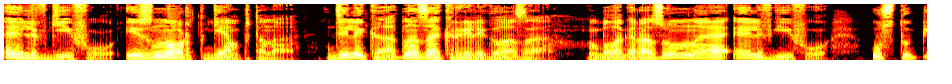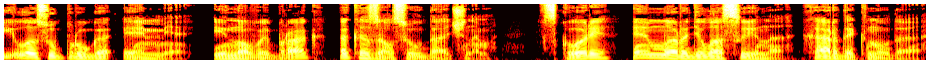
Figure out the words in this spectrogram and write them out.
Эльфгифу из Нортгемптона, деликатно закрыли глаза. Благоразумная Эльфгифу уступила супруга Эмме, и новый брак оказался удачным. Вскоре Эмма родила сына, Харде Кнуда,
